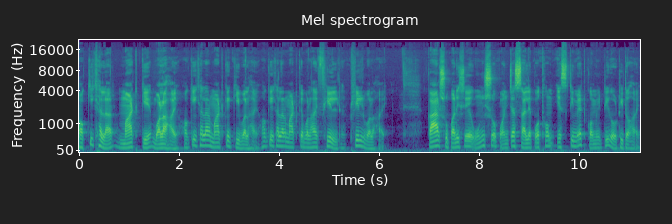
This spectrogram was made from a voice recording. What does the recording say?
হকি খেলার মাঠকে বলা হয়। হকি খেলার মাঠকে কি বলা হয়? হকি খেলার মাঠকে বলা হয় ফিল্ড ফিল্ড বলা হয়। কার সুপারিশে উনিশশো পঞ্চাশ সালে প্রথম এস্টিমেট কমিটি গঠিত হয়?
